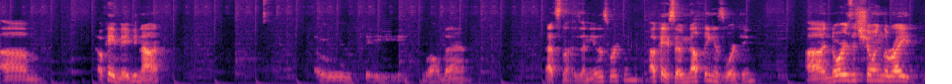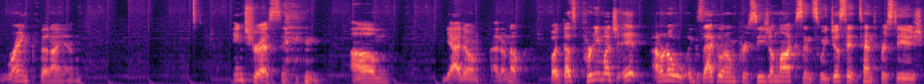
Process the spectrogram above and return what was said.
Um, okay, maybe not. Okay, well that, that's not, is any of this working? Okay, so nothing is working. Uh, nor is it showing the right rank that I am. Interesting. um, yeah, I don't, I don't know. But that's pretty much it. I don't know exactly what I'm Prestige unlock since we just hit 10th Prestige.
